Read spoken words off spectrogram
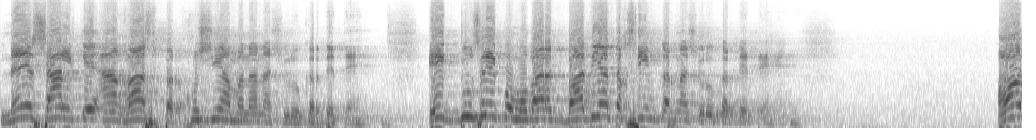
نئے سال کے آغاز پر خوشیاں منانا شروع کر دیتے ہیں۔ ایک دوسرے کو مبارکبادیاں تقسیم کرنا شروع کر دیتے ہیں۔ اور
